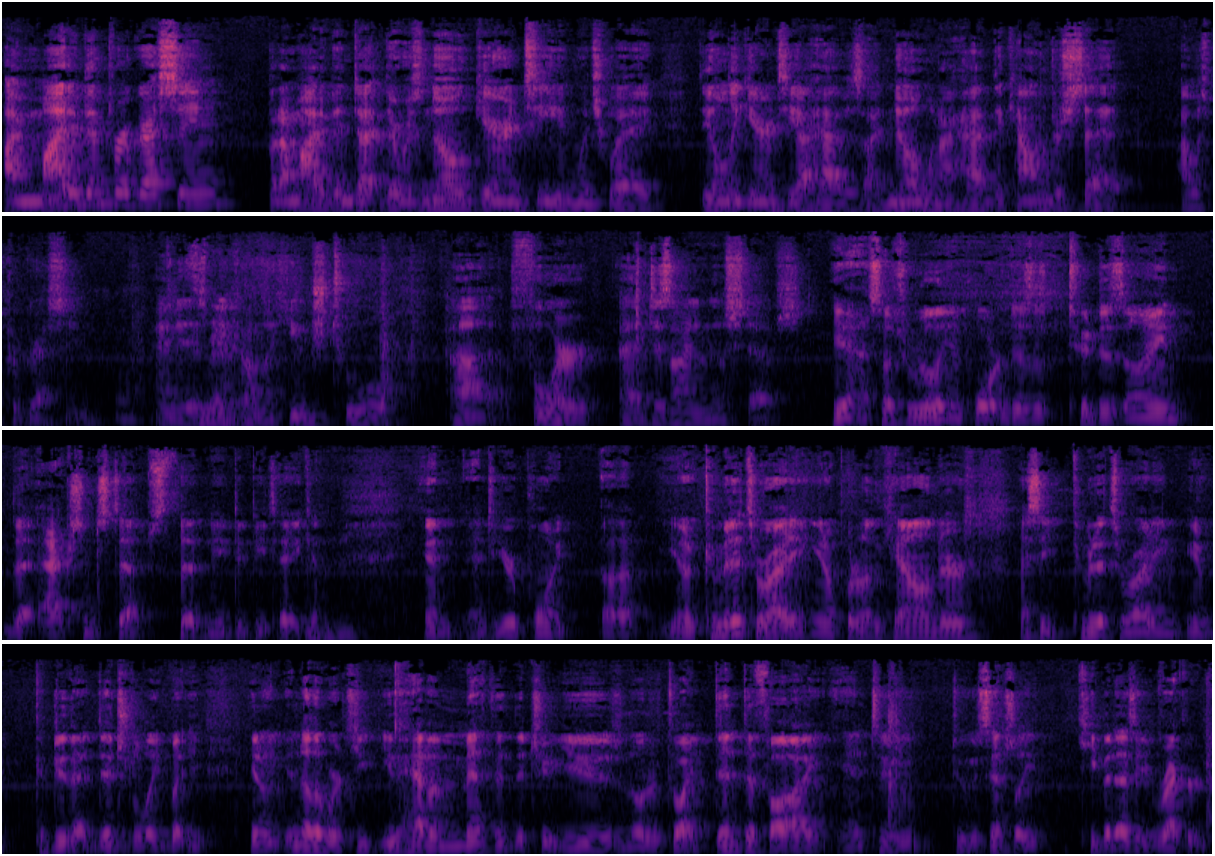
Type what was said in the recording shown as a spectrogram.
I might have been progressing, but I might have been. There was no guarantee in which way. The only guarantee I have is I know when I had the calendar set, I was progressing, and it has Amen. become a huge tool uh, for uh, designing those steps. Yeah, so it's really important is to design the action steps that need to be taken. And and to your point, uh, you know, committed to writing. You know, put it on the calendar. I see committed to writing. You know, could do that digitally, but you know, in other words, you, you have a method that you use in order to identify and to to essentially keep it as a record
